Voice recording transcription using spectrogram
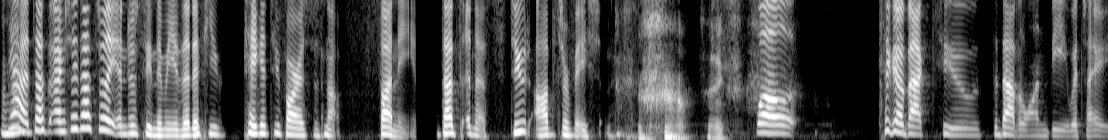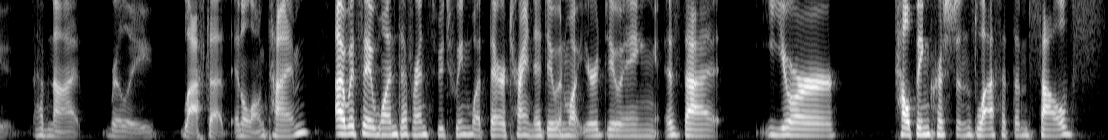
Mm-hmm. Yeah, it does. Actually, that's really interesting to me that if you take it too far, it's just not funny. That's an astute observation. oh, thanks. Well, to go back to the Babylon Bee, which I have not really laughed at in a long time, I would say one difference between what they're trying to do and what you're doing is that you're helping Christians laugh at themselves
